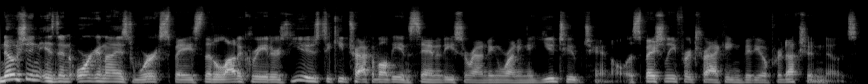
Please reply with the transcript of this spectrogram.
Notion is an organized workspace that a lot of creators use to keep track of all the insanity surrounding running a YouTube channel, especially for tracking video production notes.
